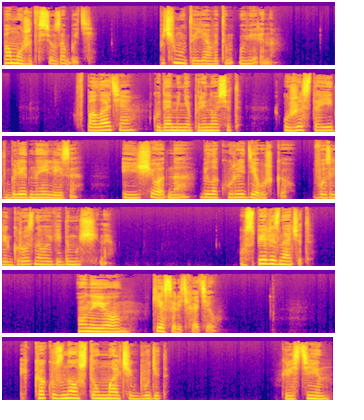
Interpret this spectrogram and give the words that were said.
поможет все забыть. Почему-то я в этом уверена. В палате, куда меня приносят, уже стоит бледная Лиза и еще одна белокурая девушка возле грозного вида мужчины. Успели, значит? Он ее кесарить хотел. И как узнал, что мальчик будет? Кристин.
